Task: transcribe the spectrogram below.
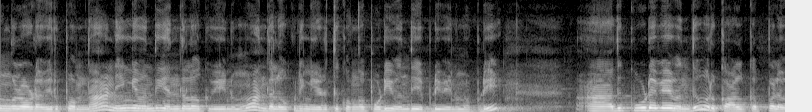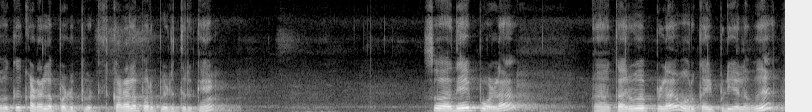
உங்களோட விருப்பம் தான். நீங்கள் வந்து எந்த அளவுக்கு வேணுமோ அந்த அளவுக்கு நீங்கள் எடுத்துக்கோங்க. பொடி வந்து எப்படி வேணும் அப்படி. அது கூடவே வந்து ஒரு கால் கப் அளவுக்கு கடலைப்பருப்பு எடுத்து- கடலைப்பருப்பு எடுத்திருக்கேன். ஸோ அதே போல் கருவேப்பிலை ஒரு கைப்பிடி அளவு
